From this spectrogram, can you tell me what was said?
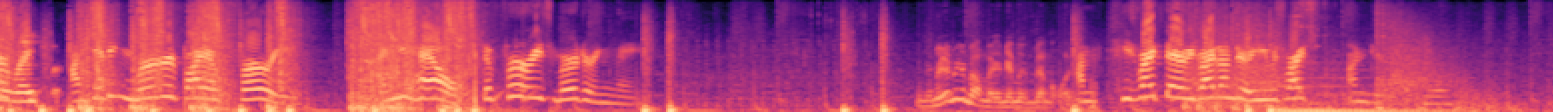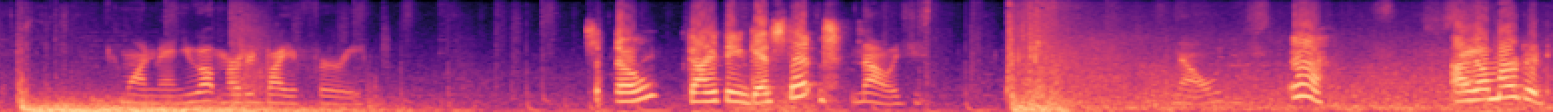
murdered. a raper. I'm getting murdered by a furry. I need help. The furry's murdering me. I'm, he's right there. He's right under. He was right under. Come on, man. You got murdered by a furry. So, got anything against that? No, it's just. No. It's just, Yeah, I got murdered.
